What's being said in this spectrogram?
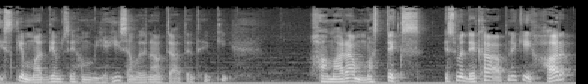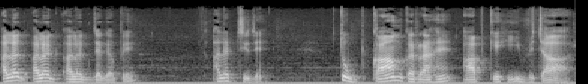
इसके माध्यम से हम यही समझना चाहते थे कि हमारा मस्तिष्क, इसमें देखा आपने कि हर अलग अलग अलग जगह पे अलग चीज़ें। तो काम कर रहा है आपके ही विचार।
